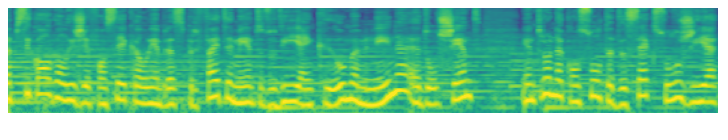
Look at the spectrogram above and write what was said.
A psicóloga Lígia Fonseca lembra-se perfeitamente do dia em que uma menina, adolescente, entrou na consulta de sexologia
